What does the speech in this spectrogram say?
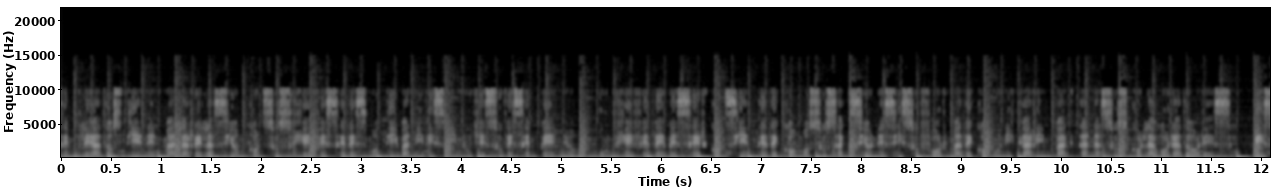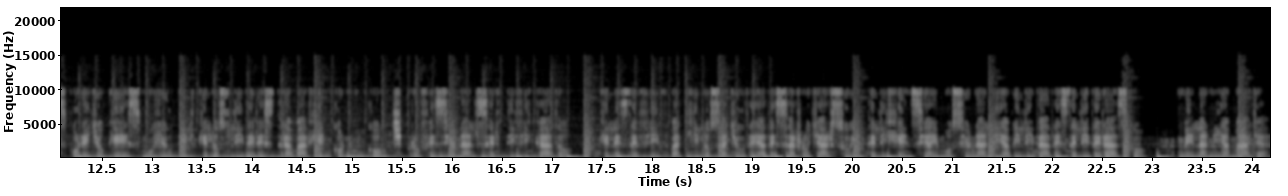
Los empleados tienen mala relación con sus jefes se desmotivan y disminuye su desempeño, un jefe debe ser consciente de cómo sus acciones y su forma de comunicar impactan a sus colaboradores. Es por ello que es muy útil que los líderes trabajen con un coach profesional certificado, que les dé feedback y los ayude a desarrollar su inteligencia emocional y habilidades de liderazgo. Melanie Amaya.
